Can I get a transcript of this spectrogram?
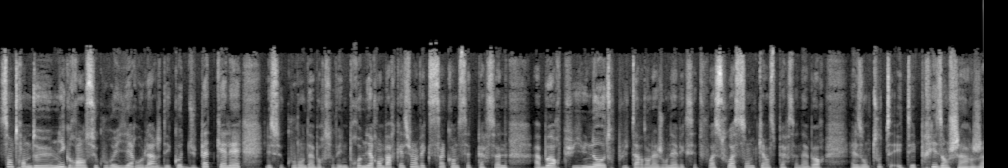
132 migrants secourus hier au large des côtes du Pas-de-Calais. Les secours ont d'abord sauvé une première embarcation avec 57 personnes à bord, puis une autre plus tard dans la journée avec cette fois 75 personnes à bord. Elles ont toutes été prises en charge.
